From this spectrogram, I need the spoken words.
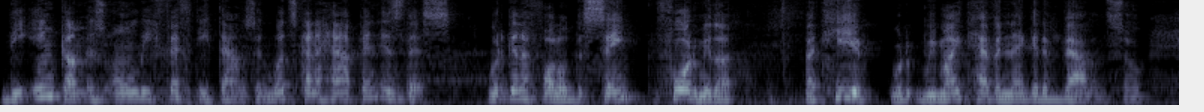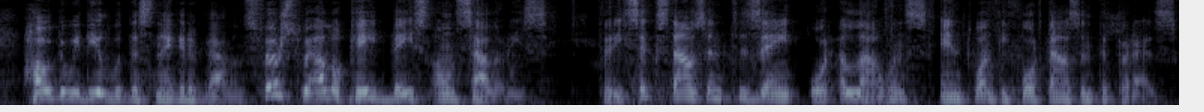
the income is only 50,000. What's going to happen is this. We're going to follow the same formula, but here we might have a negative balance. So how do we deal with this negative balance? First, we allocate based on salaries. 36,000 to Zane or allowance and 24,000 to Perez.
